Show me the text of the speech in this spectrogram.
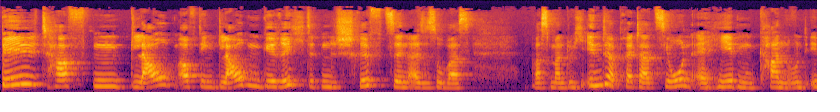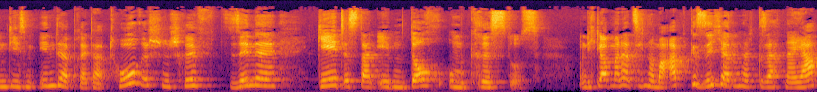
bildhaften Glauben, auf den Glauben gerichteten Schriftsinn, also sowas was man durch Interpretation erheben kann. Und in diesem interpretatorischen Schriftsinne geht es dann eben doch um Christus. Und ich glaube, man hat sich nochmal abgesichert und hat gesagt, naja,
